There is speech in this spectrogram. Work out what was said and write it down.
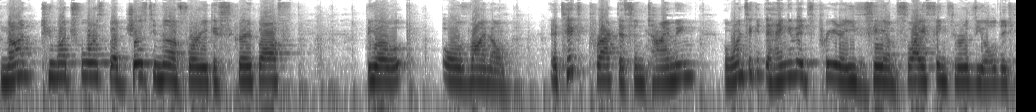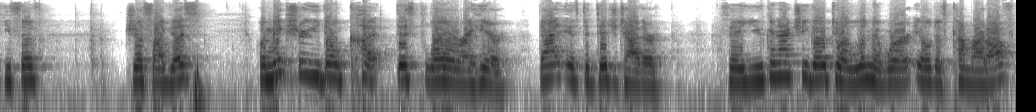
not too much force, but just enough where you can scrape off the old, old vinyl. It takes practice and timing, but once you get the hang of it, it's pretty easy. See, I'm slicing through the old adhesive just like this. But make sure you don't cut this layer right here. That is the digitizer. So you can actually go to a limit where it'll just come right off.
